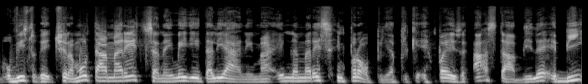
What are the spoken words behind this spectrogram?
ho visto che c'era molta amarezza nei media italiani, ma è un'amarezza impropria perché è un paese A stabile e B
